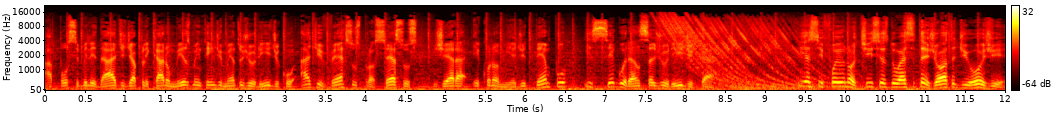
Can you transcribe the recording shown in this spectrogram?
A possibilidade de aplicar o mesmo entendimento jurídico a diversos processos gera economia de tempo e segurança jurídica. E esse foi o Notícias do STJ de hoje.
